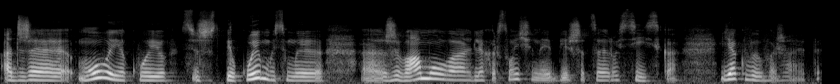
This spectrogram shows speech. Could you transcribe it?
Адже мова, якою спілкуємось, ми е, жива мова для Херсонщини більше це російська. Як ви вважаєте?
